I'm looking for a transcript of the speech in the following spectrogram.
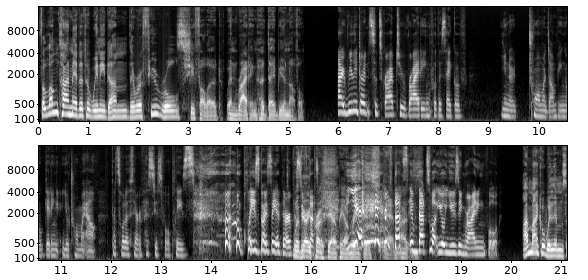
For longtime editor Winnie Dunn, there were a few rules she followed when writing her debut novel. I really don't subscribe to writing for the sake of, you know, trauma dumping or getting your trauma out. That's what a therapist is for. Please, please go see a therapist. We're very pro therapy on Yeah, This. Yeah, if that's no, if that's what you're using writing for. I'm Michael Williams,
